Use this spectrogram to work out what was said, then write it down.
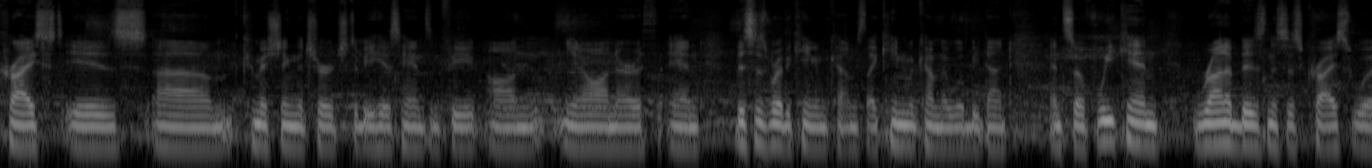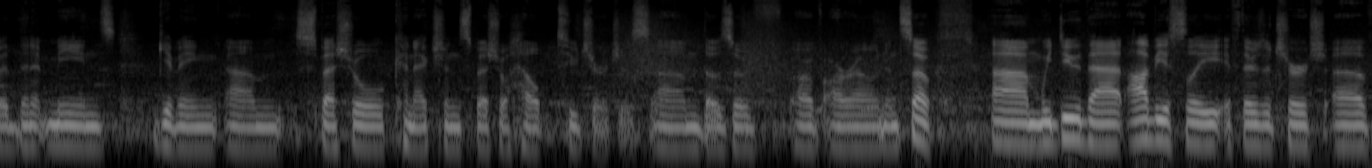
Christ is um, commissioning the church to be His hands and feet on you know on earth, and this is where the kingdom comes. Like kingdom come, that will be done. And so, if we can run a business as Christ would, then it means giving um, special connections, special help to churches, um, those of of our own. And so, um, we do that. Obviously, if there's a church of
